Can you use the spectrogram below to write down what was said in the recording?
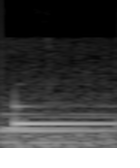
you.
